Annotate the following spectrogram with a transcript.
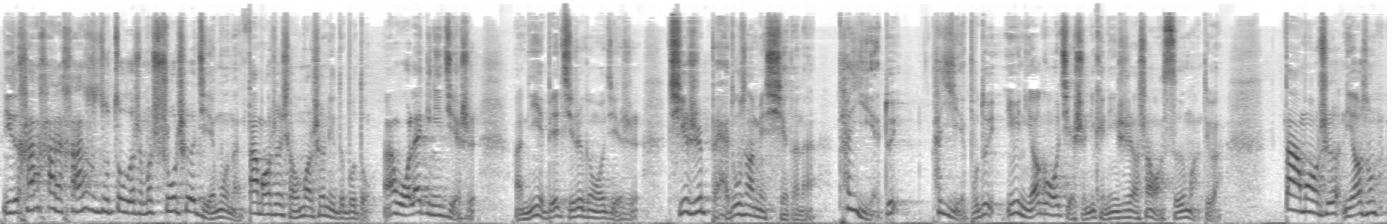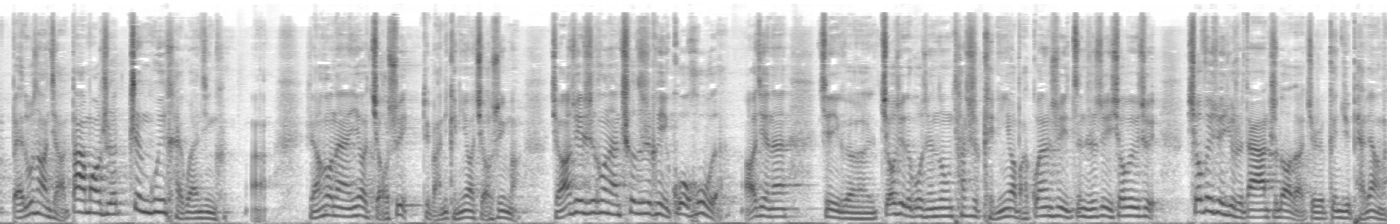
你这还还还是做做个什么说车节目呢？大贸车、小贸车你都不懂啊？我来给你解释啊，你也别急着跟我解释。其实百度上面写的呢，它也对，它也不对，因为你要跟我解释，你肯定是要上网搜嘛，对吧？大贸车，你要从百度上讲，大贸车正规海关进口啊，然后呢要缴税，对吧？你肯定要缴税嘛。缴完税之后呢，车子是可以过户的，而且呢，这个交税的过程中，它是肯定要把关税、增值税、消费税，消费税就是大家知道的，就是根据排量来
